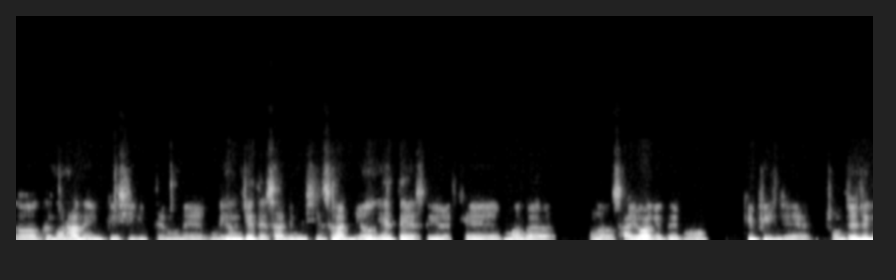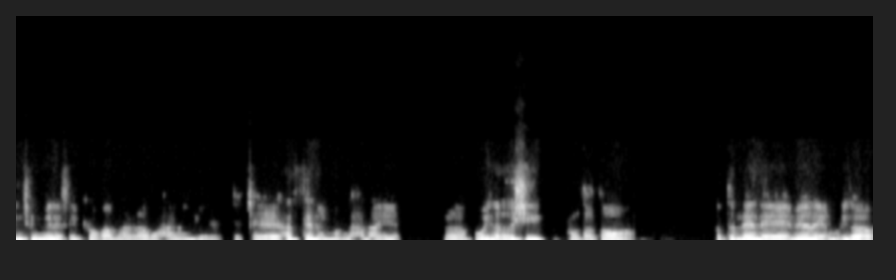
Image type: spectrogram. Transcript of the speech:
어, 근원 하나님 계시기 때문에 우리 형제 대사님이 신성한 영에 대해서 이렇게 뭔가 어, 사유하게 되고 깊이 이제 존재적인 측면에서 교감하려고 하는 게 이제 제한테는 뭔가 하나의 어, 보이는 의식보다도 어떤 내 내면에 우리가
